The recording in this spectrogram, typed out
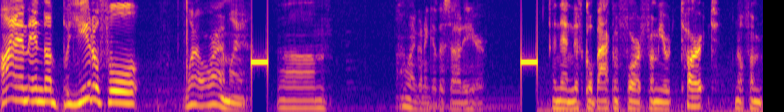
I am in the beautiful, where, where am I? Um, how am I to get this out of here? And then just go back and forth from your tart, no, from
